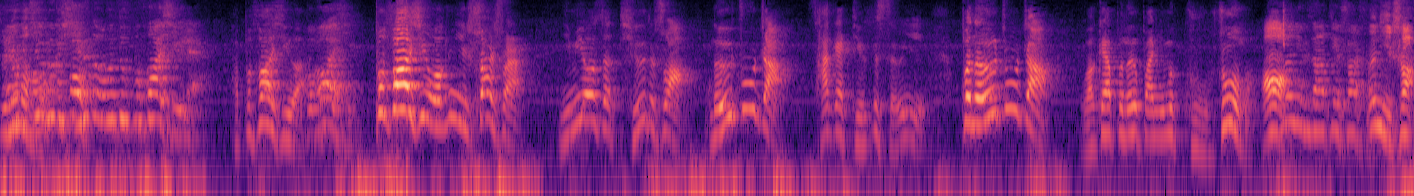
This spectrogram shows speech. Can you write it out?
就那么好。就那个行的我们都不放心了，还不放心啊？不放心。不放心，我跟你说说，你们要是听得说能住着，才敢顶个生意；不能住着，我该不能把你们箍住嘛？啊、那你给咱再说说。那你说，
